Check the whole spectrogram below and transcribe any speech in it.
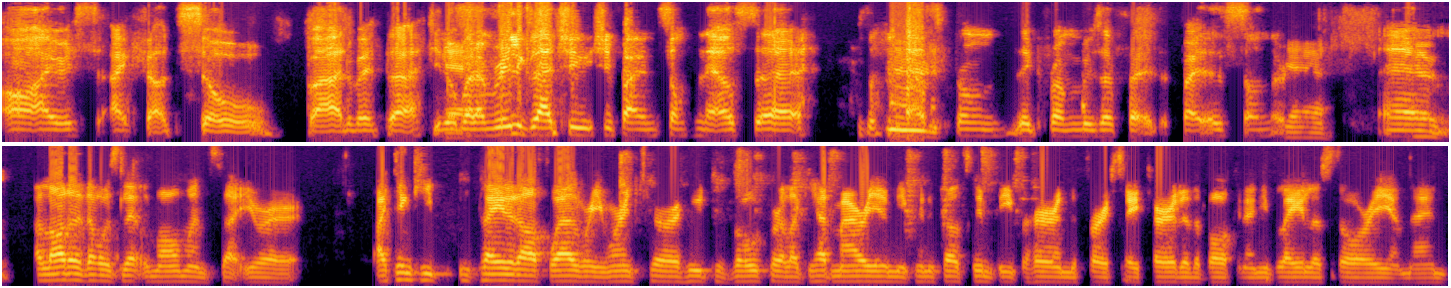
oh, I was I felt so bad about that, you know. Yeah. But I'm really glad she she found something else, uh, something Mm. else from like from Musa Faida's son. Or, Yeah, um, a lot of those little moments that you were. I think he, he played it off well, where you weren't sure who to vote for. Like you had Mariam, you kind of felt sympathy for her in the first say third of the book, and then you Layla's story, and then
